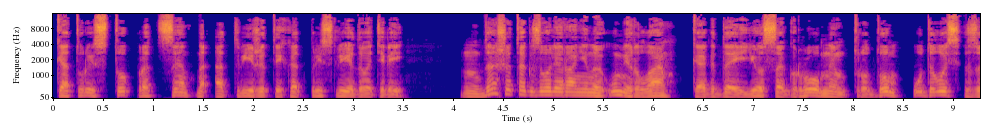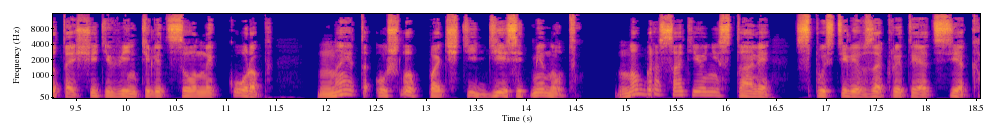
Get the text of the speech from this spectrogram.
который стопроцентно отрежет их от преследователей. Даша, так звали раненую, умерла, когда ее с огромным трудом удалось затащить в вентиляционный короб. На это ушло почти 10 минут. Но бросать ее не стали, спустили в закрытый отсек.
